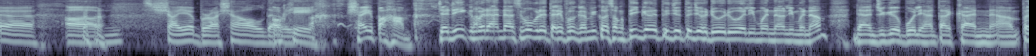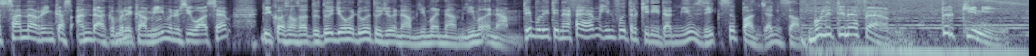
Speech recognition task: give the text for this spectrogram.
um, saya berasal dari Okey saya faham. Jadi kepada anda semua boleh telefon kami 0377225656 dan juga boleh hantarkan um, pesanan ringkas anda kepada mm-hmm. kami menerusi WhatsApp di 0172765656 di Bulletin FM info terkini dan muzik sepanjang zaman Bulletin FM terkini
